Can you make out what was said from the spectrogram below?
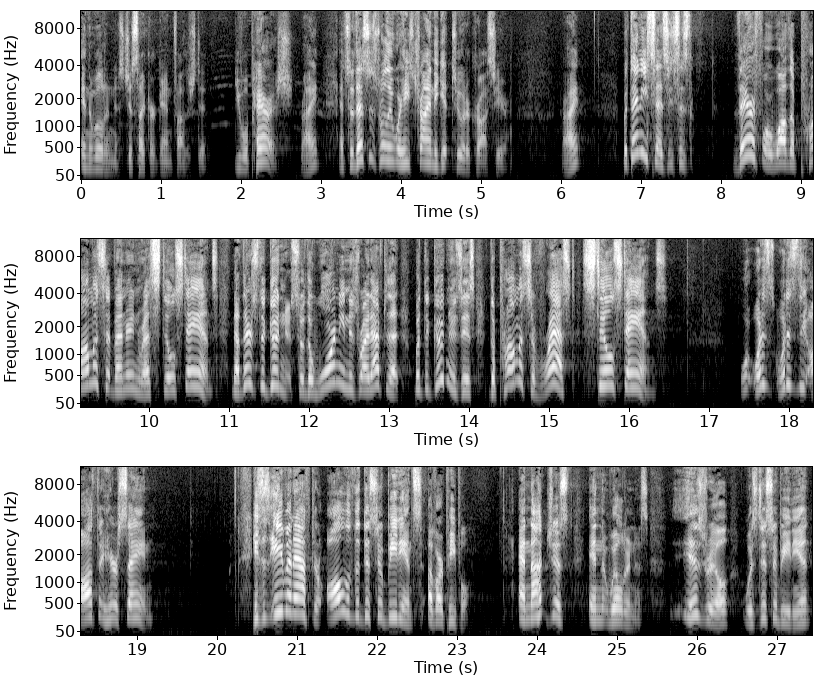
in the wilderness, just like our grandfathers did. You will perish, right? And so this is really where he's trying to get to it across here, right? But then he says, he says, Therefore, while the promise of entering rest still stands. Now, there's the good news. So the warning is right after that. But the good news is the promise of rest still stands. What is, what is the author here saying? He says, even after all of the disobedience of our people, and not just in the wilderness, Israel was disobedient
